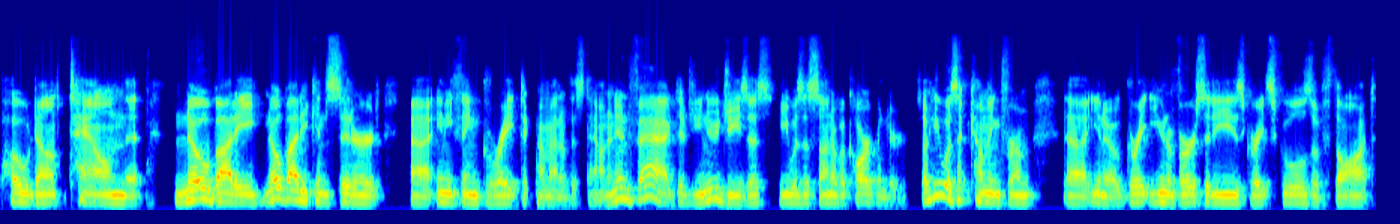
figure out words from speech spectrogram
podunk town that nobody nobody considered uh, anything great to come out of this town. And in fact if you knew jesus he was a son of a carpenter. So he wasn't coming from uh, you know great universities great schools of thought.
